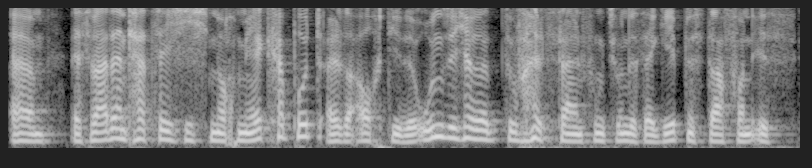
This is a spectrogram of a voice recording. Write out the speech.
Ähm, es war dann tatsächlich noch mehr kaputt, also auch diese unsichere Zufallszahlenfunktion, das Ergebnis davon ist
